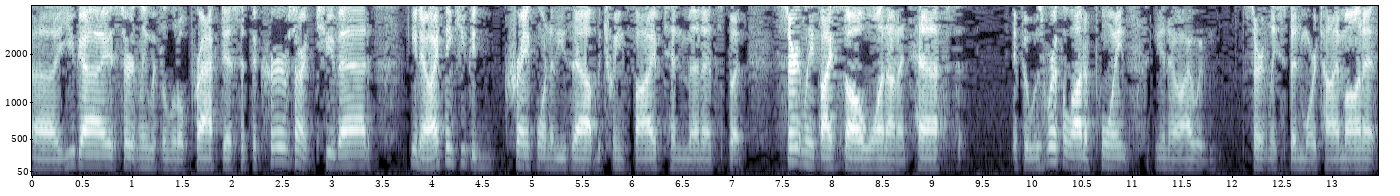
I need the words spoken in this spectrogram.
uh, you guys, certainly with a little practice, if the curves aren't too bad, you know, I think you could crank one of these out between 5, 10 minutes. But certainly if I saw one on a test, if it was worth a lot of points, you know, I would certainly spend more time on it.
